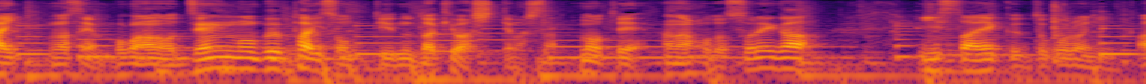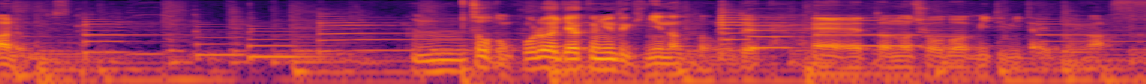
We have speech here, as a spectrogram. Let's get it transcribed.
はい、すみません。僕はあの Zen of Python っていうのだけは知ってました。ので、なるほど、それがイースターエッグのところにあるんですね。うん、ちょっとこれは逆に言うと気になったので、えー、と後ほど見てみたいと思います。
